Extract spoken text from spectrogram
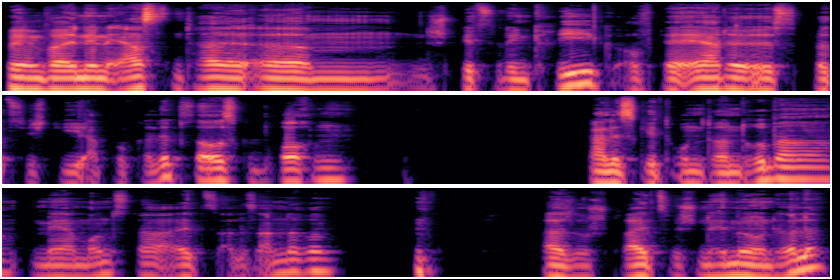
Auf jeden Fall in den ersten Teil ähm, spielst du den Krieg. Auf der Erde ist plötzlich die Apokalypse ausgebrochen. Alles geht unter und drüber. Mehr Monster als alles andere. Also Streit zwischen Himmel und Hölle.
